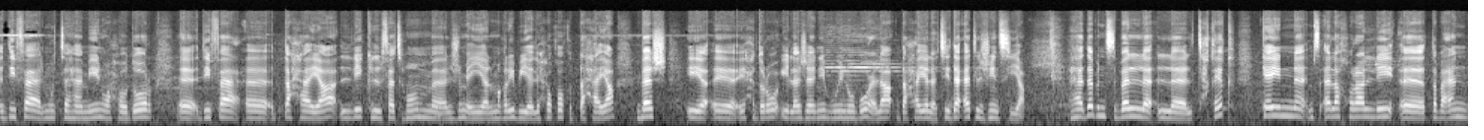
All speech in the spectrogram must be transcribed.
دفاع المتهمين وحضور دفاع الضحايا اللي كلفتهم الجمهورية الجمعية المغربية لحقوق الضحايا باش يحضروا إلى جانب وينوبوا على ضحايا الاعتداءات الجنسية. هذا بالنسبة للتحقيق. كاين مسألة أخرى اللي آه، طبعا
